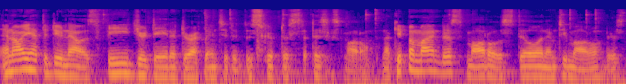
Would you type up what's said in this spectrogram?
and all you have to do now is feed your data directly into the descriptive statistics model. Now keep in mind this model is still an empty model. There's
